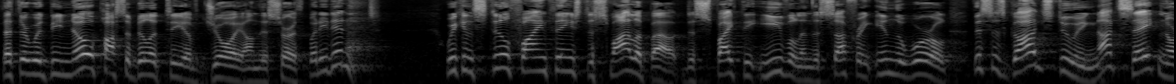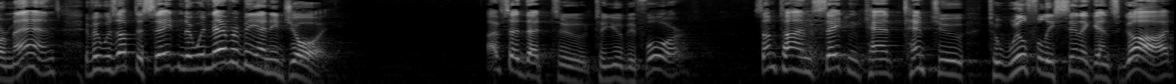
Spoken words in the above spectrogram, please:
that there would be no possibility of joy on this earth, but He didn't. We can still find things to smile about despite the evil and the suffering in the world. This is God's doing, not Satan or man's. If it was up to Satan, there would never be any joy. I've said that to, to you before. Sometimes Satan can't tempt you to willfully sin against God,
